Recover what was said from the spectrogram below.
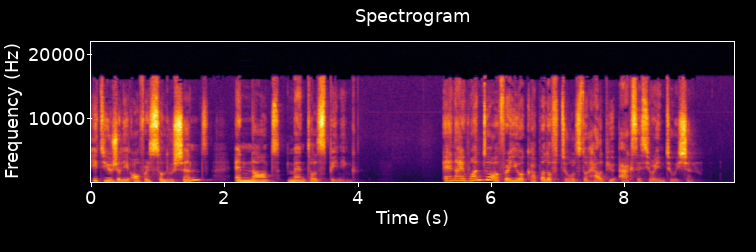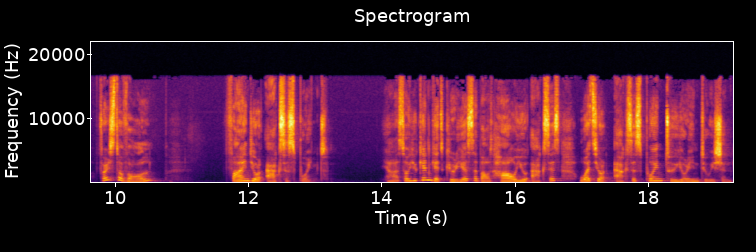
It usually offers solutions and not mental spinning. And I want to offer you a couple of tools to help you access your intuition. First of all, find your access point. Yeah, so you can get curious about how you access what's your access point to your intuition.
